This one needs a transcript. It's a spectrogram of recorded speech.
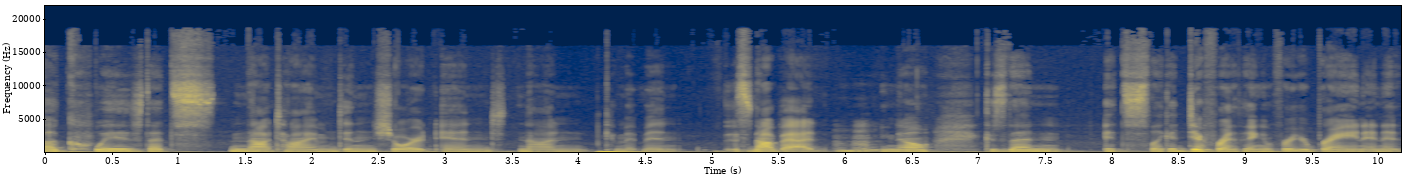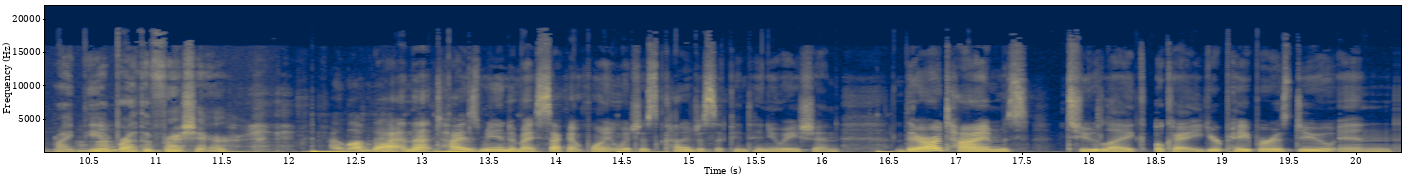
a quiz that's not timed and short and non commitment. It's not bad, mm-hmm. you know, because then it's like a different thing for your brain and it might be a mm-hmm. breath of fresh air. I love that. And that ties me into my second point, which is kind of just a continuation. There are times to, like, okay, your paper is due in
